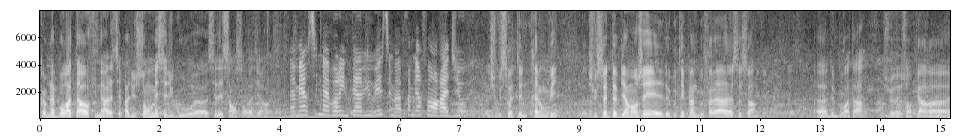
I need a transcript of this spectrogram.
comme la burrata au final. C'est pas du son, mais c'est du goût, euh, c'est l'essence, on va dire. Bah, merci de m'avoir interviewé, c'est ma première fois en radio. Je vous souhaite une très longue vie. Je vous souhaite de bien manger et de goûter plein de bouffala euh, ce soir, euh, de burrata. Je- J'en perds euh,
